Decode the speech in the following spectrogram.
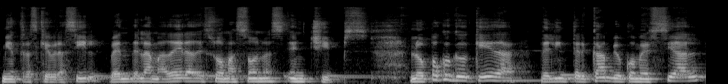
mientras que Brasil vende la madera de su Amazonas en chips. Lo poco que queda del intercambio comercial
